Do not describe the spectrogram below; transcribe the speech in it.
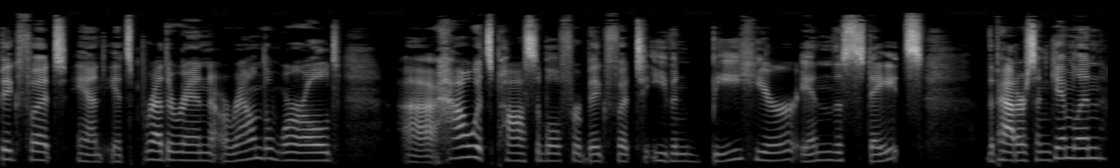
Bigfoot and its brethren around the world. Uh, how it's possible for Bigfoot to even be here in the States. The Patterson Gimlin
